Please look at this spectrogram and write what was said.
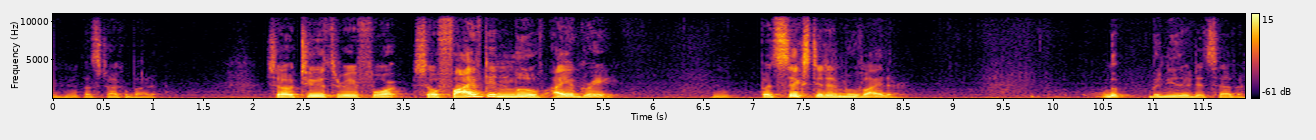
Mm-hmm. Let's talk about it. So two, three, four. So five didn't move. I agree. Mm. But six didn't move either. But, but neither did seven.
